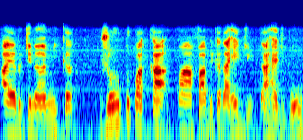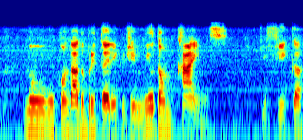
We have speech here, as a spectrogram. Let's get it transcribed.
aerodinâmica junto com a, com a fábrica da Red, da Red Bull no condado britânico de Milton Keynes, que fica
